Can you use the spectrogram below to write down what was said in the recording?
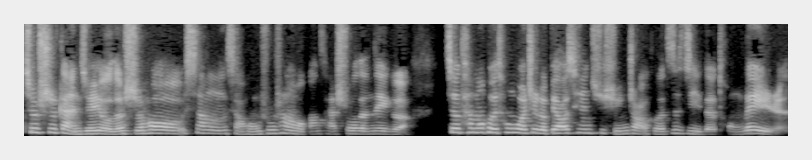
就是感觉有的时候像小红书上我刚才说的那个，就他们会通过这个标签去寻找和自己的同类人。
